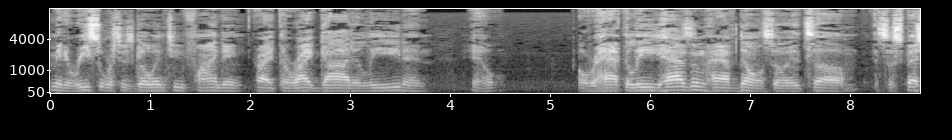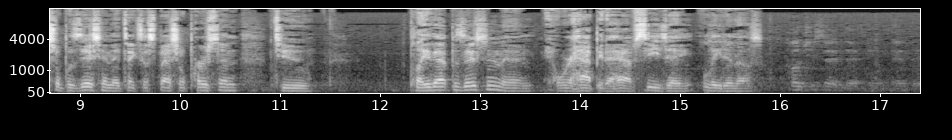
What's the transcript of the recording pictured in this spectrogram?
many resources go into finding right the right guy to lead, and you know, over half the league has them, half don't. So it's um, it's a special position. It takes a special person to play that position, and, and we're happy to have CJ leading us. Coach, you said that in, at the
